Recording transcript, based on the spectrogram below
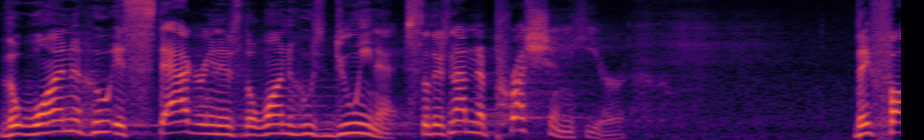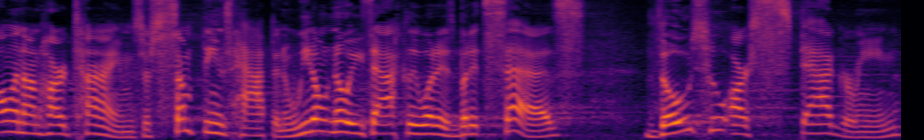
The one who is staggering is the one who's doing it. So there's not an oppression here. They've fallen on hard times or something's happened. And we don't know exactly what it is, but it says those who are staggering,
